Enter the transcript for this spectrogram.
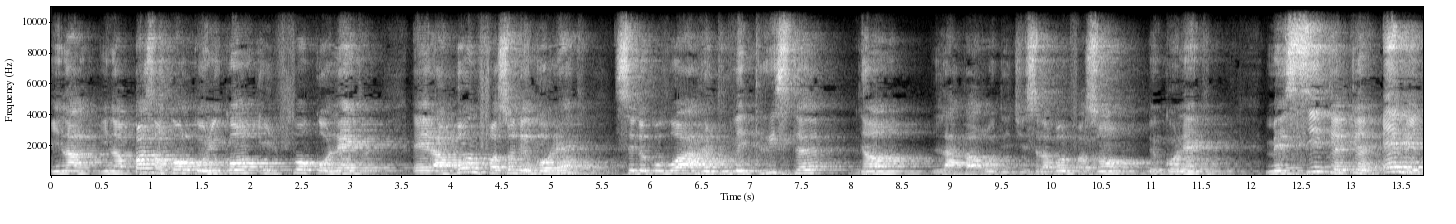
il n'a pas encore connu comme il faut connaître. Et la bonne façon de connaître, c'est de pouvoir retrouver Christ dans la parole de Dieu. C'est la bonne façon de connaître. Mais si quelqu'un aime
